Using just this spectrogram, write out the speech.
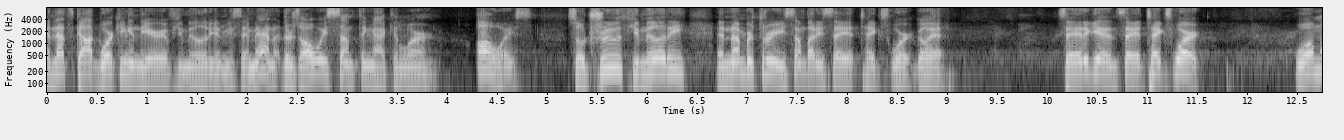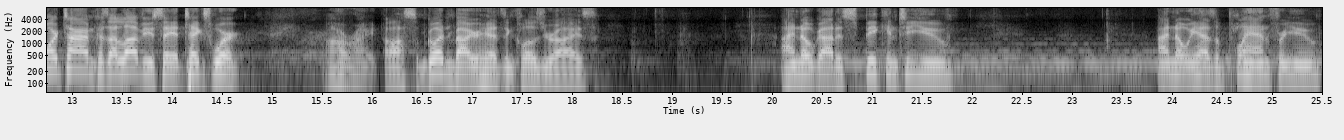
And that's God working in the area of humility in me, saying, man, there's always something I can learn. Always. So, truth, humility, and number three, somebody say it takes work. Go ahead. Say it again. Say it takes work. One more time, because I love you. Say it takes work. All right, awesome. Go ahead and bow your heads and close your eyes. I know God is speaking to you. I know He has a plan for you.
